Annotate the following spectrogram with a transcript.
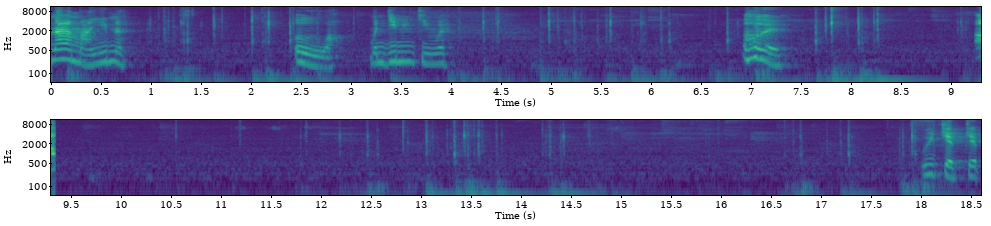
หน้าหมายิ้มหน่อยเออวะมันยิ้มจริงๆเว้ยเอ้ย อุ้ยเจ็บเจ็บ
